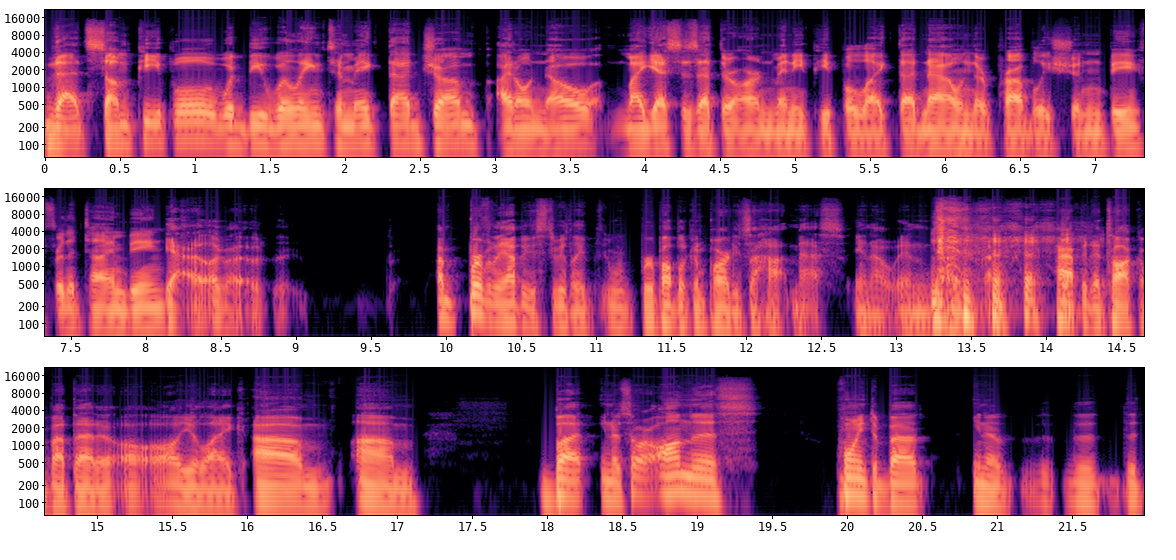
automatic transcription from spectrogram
that some people would be willing to make that jump. I don't know. My guess is that there aren't many people like that now, and there probably shouldn't be for the time being. Yeah, I'm perfectly happy to stipulate the Republican Party's a hot mess, you know, and I'm, I'm happy to talk about that all, all, you like. Um, um, but you know, so on this point about you know the the, the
